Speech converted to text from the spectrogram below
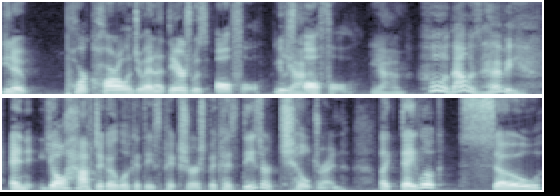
you know, poor Carl and Joanna, theirs was awful. It was Yeah. awful. Yeah. Whew, that was heavy. And y'all have to go look at these pictures because these are children. Like they look so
